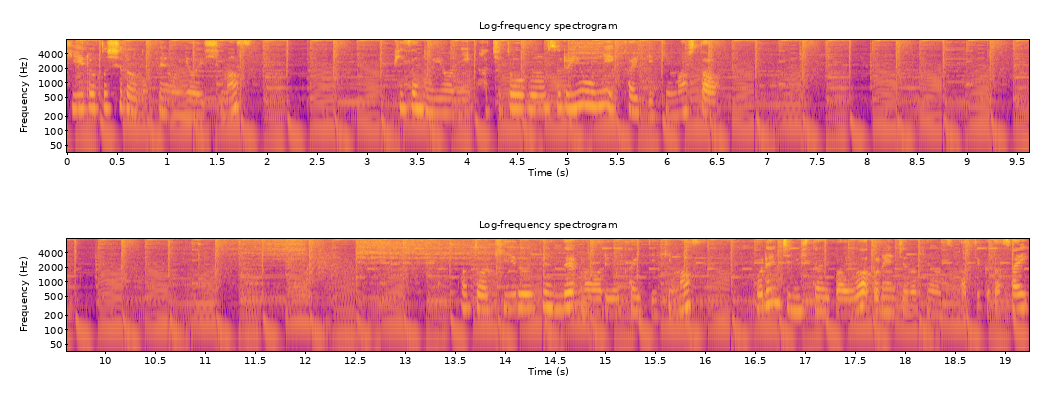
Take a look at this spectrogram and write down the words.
黄色と白のペンを用意します。ピザのように8等分するように書いていきました。あとは黄色いペンで周りを書いていきます。オレンジにしたい場合はオレンジのペンを使ってください。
